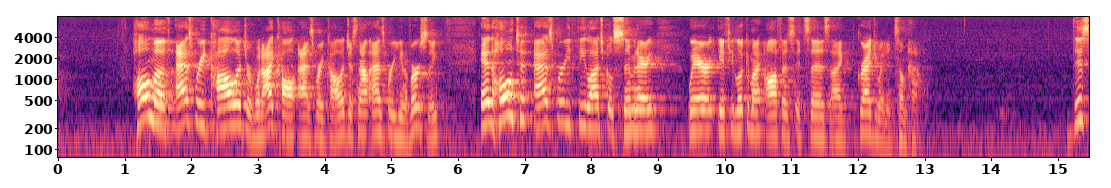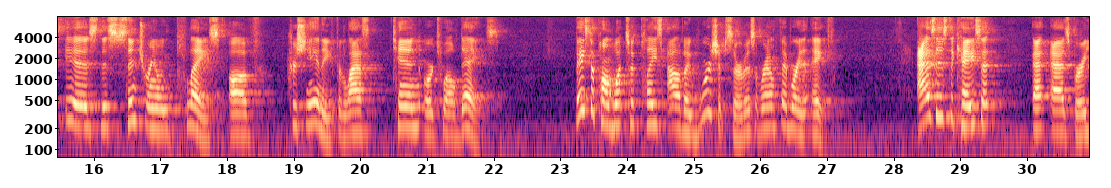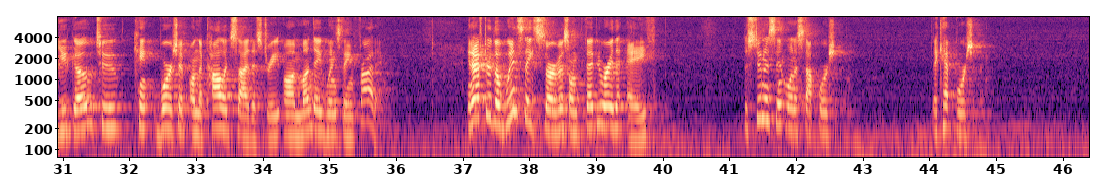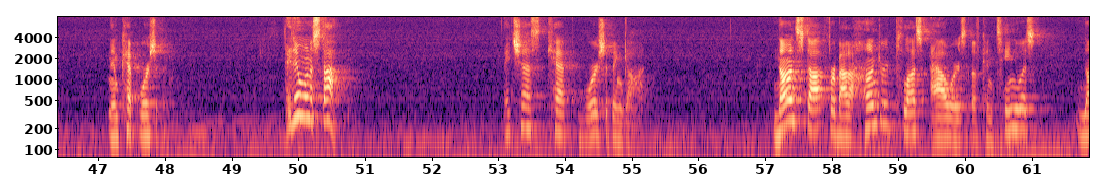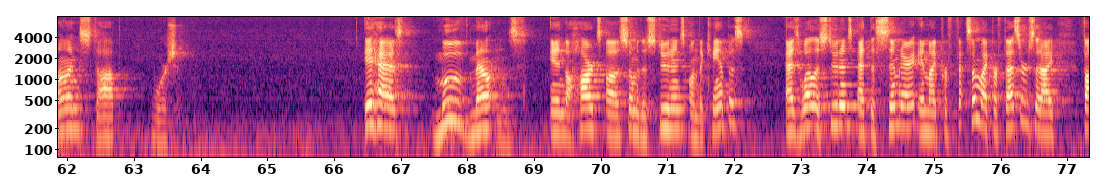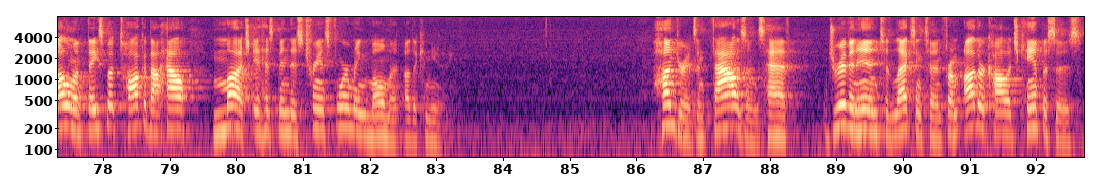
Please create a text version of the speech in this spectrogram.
Home of Asbury College, or what I call Asbury College, it's now Asbury University, and home to Asbury Theological Seminary, where if you look at my office, it says I graduated somehow. This is this centering place of Christianity for the last 10 or 12 days, based upon what took place out of a worship service around February the 8th. As is the case at, at Asbury, you go to worship on the college side of the street on Monday, Wednesday, and Friday. And after the Wednesday service on February the 8th, the students didn't want to stop worshiping. They kept worshiping. And kept worshiping. They didn't want to stop. They just kept worshiping God. Nonstop for about 100 plus hours of continuous, nonstop worship. It has moved mountains in the hearts of some of the students on the campus, as well as students at the seminary. And my prof- some of my professors that I follow on Facebook talk about how much it has been this transforming moment of the community. Hundreds and thousands have driven into Lexington from other college campuses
